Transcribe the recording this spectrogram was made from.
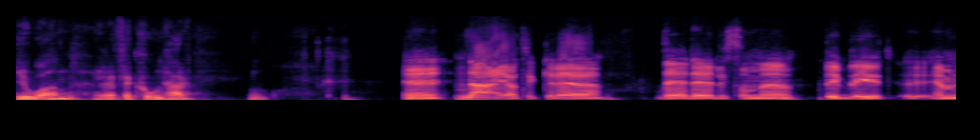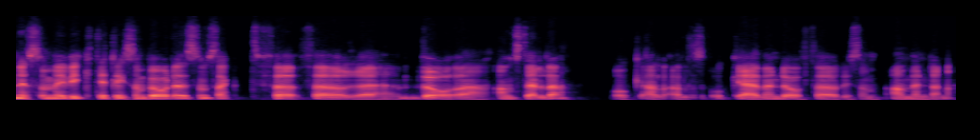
Johan, reflektion här? Mm. Eh, nej, jag tycker det, det, det, är liksom, eh, det blir ett eh, ämne som är viktigt liksom både som sagt för, för eh, våra anställda och, all, all, och även då för liksom användarna.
